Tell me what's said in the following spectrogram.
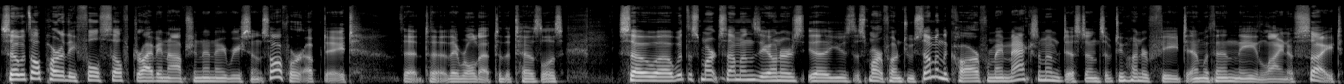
So it's all part of the full self driving option in a recent software update that uh, they rolled out to the Teslas. So, uh, with the smart summons, the owners uh, use the smartphone to summon the car from a maximum distance of 200 feet and within the line of sight.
